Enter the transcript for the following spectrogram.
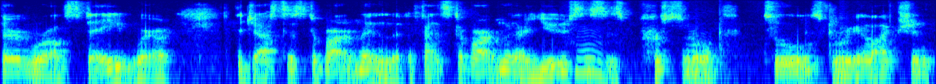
third world state where the Justice Department and the Defense Department are used mm. as personal tools for reelection.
